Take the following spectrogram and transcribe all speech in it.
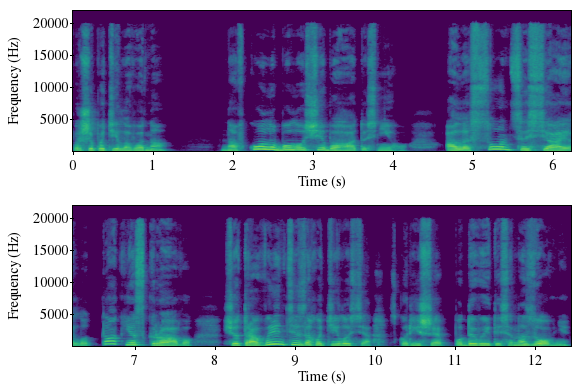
прошепотіла вона. Навколо було ще багато снігу, але сонце сяяло так яскраво, що травинці захотілося скоріше подивитися назовні.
